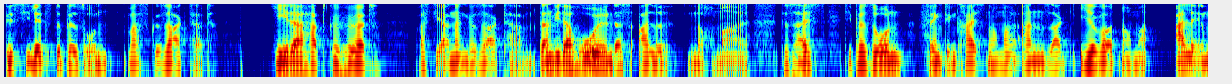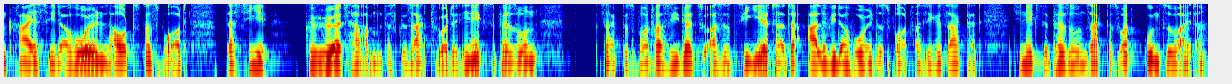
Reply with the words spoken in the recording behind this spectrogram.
bis die letzte Person was gesagt hat. Jeder hat gehört, was die anderen gesagt haben. Dann wiederholen das alle nochmal. Das heißt, die Person fängt den Kreis nochmal an, sagt ihr Wort nochmal. Alle im Kreis wiederholen laut das Wort, das sie gehört haben, das gesagt wurde. Die nächste Person sagt das Wort, was sie dazu assoziiert hatte. Alle wiederholen das Wort, was sie gesagt hat. Die nächste Person sagt das Wort und so weiter.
